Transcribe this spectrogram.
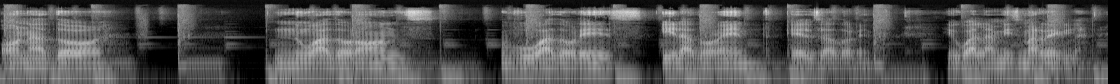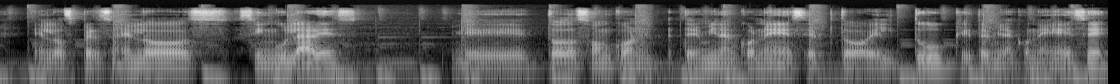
on adore, nous adorons, vous adorez, il adorent, els adorent. Igual la misma regla. En los, en los singulares eh, todos son con, terminan con E, excepto el tu, que termina con ES.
